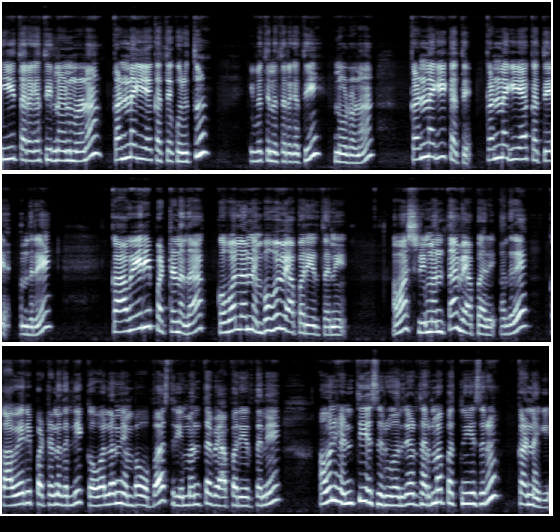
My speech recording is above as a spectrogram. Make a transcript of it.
ಈ ತರಗತಿಯಲ್ಲಿ ನಾವೇನು ಮಾಡೋಣ? ಕಣ್ಣಗಿಯ ಕತೆ ಕುರಿತು ಇವತ್ತಿನ ತರಗತಿ ನೋಡೋಣ. ಕಣ್ಣಗಿ ಕತೆ ಕಣ್ಣಗಿಯ ಕತೆ ಅಂದರೆ ಕಾವೇರಿ ಪಟ್ಟಣದ ಕೊವಲನ್ ಎಂಬ ಒಬ್ಬ ವ್ಯಾಪಾರಿ ಇರ್ತಾನೆ. ಅವ ಶ್ರೀಮಂತ ವ್ಯಾಪಾರಿ. ಅಂದರೆ ಕಾವೇರಿ ಪಟ್ಟಣದಲ್ಲಿ ಕವಲನ್ ಎಂಬ ಒಬ್ಬ ಶ್ರೀಮಂತ ವ್ಯಾಪಾರಿ ಇರ್ತಾನೆ. ಅವನ ಹೆಂಡತಿ ಹೆಸರು ಅಂದರೆ ಅವ್ರ ಧರ್ಮಪತ್ನಿ ಹೆಸರು ಕಣ್ಣಗಿ.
